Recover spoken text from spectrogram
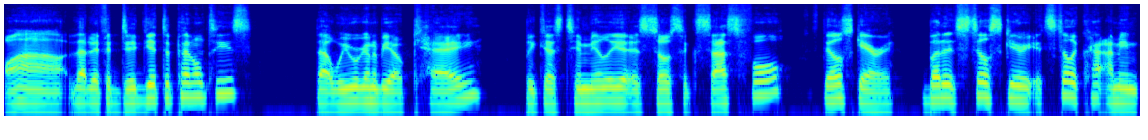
uh, that if it did get to penalties, that we were going to be okay because Tim Melia is so successful. Still scary, but it's still scary. It's still a cra- I mean,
